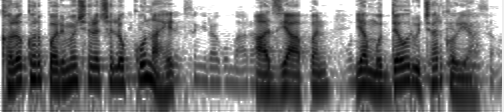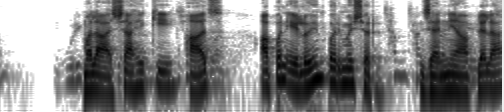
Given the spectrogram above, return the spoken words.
खरोखर परमेश्वराचे लोक कोण आहेत? आज या आपण या मुद्द्यावर विचार करूया. मला आशा आहे की आज आपण एलोहिम परमेश्वर ज्यांनी आपल्याला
